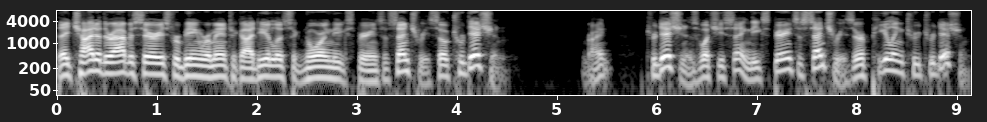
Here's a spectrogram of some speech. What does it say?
They chided their adversaries for being romantic idealists, ignoring the experience of centuries. So tradition, right? Tradition is what she's saying. The experience of centuries. They're appealing to tradition.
